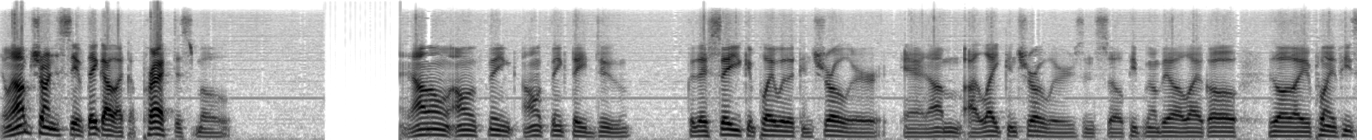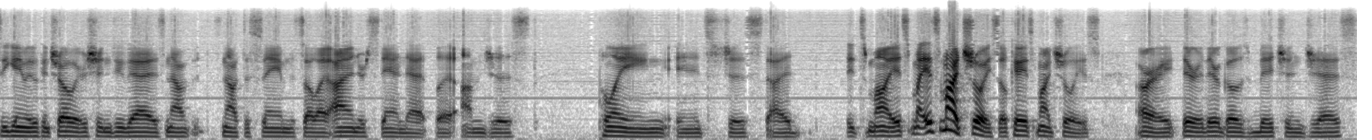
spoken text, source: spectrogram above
And i'm trying to see if they got like a practice mode. And i don't i don't think i don't think they do. Because they say you can play with a controller and i'm i like controllers and so people gonna be all like oh it's all like you're playing a pc game with a controller you shouldn't do that. It's not it's not the same. It's all like i understand that but i'm just playing and it's just I it's my it's my it's my choice, okay? It's my choice. Alright, there there goes bitch and Jess.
